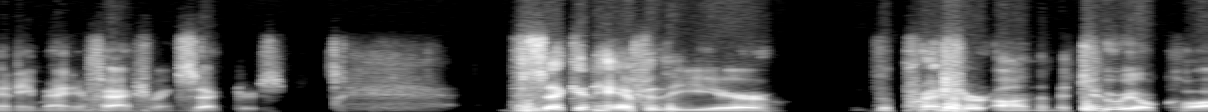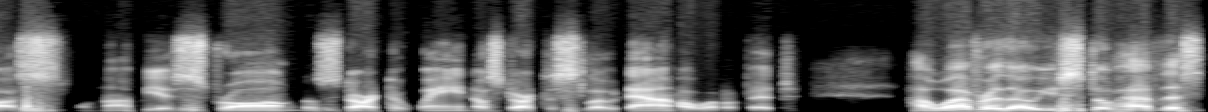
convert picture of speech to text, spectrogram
many manufacturing sectors. The second half of the year, the pressure on the material costs will not be as strong. They'll start to wane, they'll start to slow down a little bit. However, though, you still have this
